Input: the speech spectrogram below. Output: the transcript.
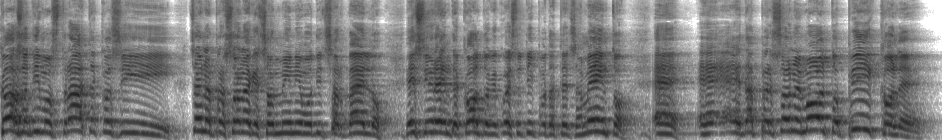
Cosa dimostrate così? C'è una persona che ha un minimo di cervello e si rende conto che questo tipo di atteggiamento è, è, è da persone molto piccole.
